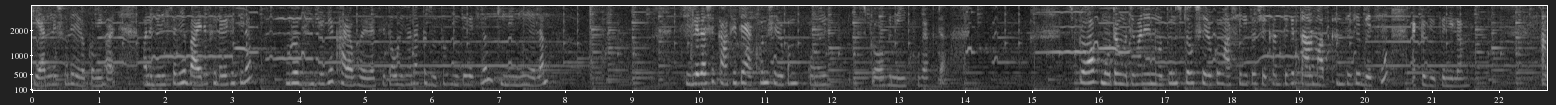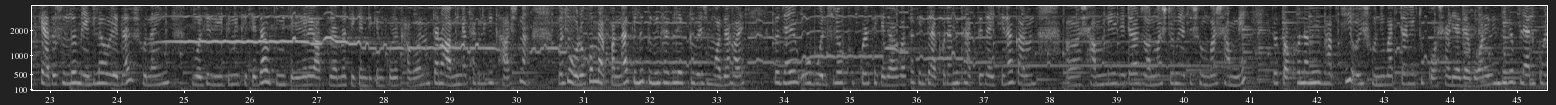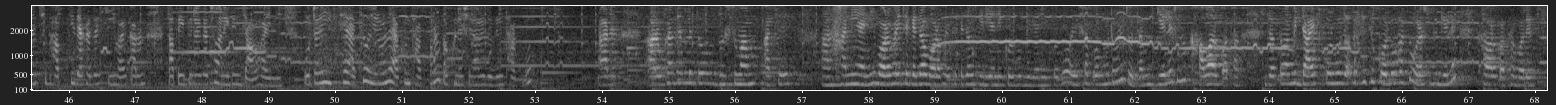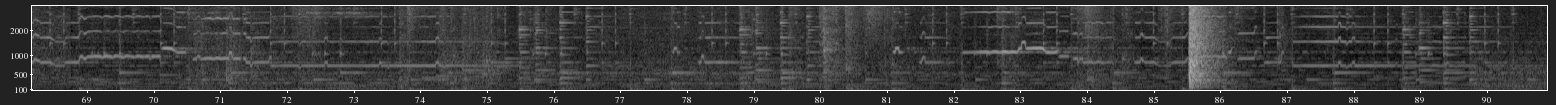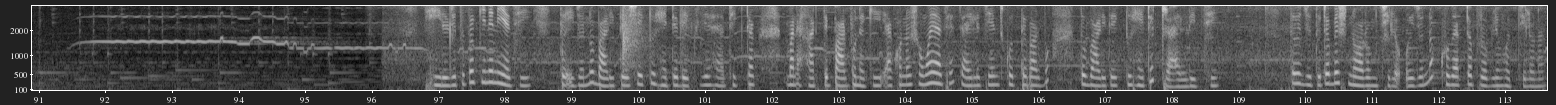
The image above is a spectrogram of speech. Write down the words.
কেয়ারলেস হলে এরকমই হয়। মানে জিনিসটা নিয়ে বাইরে ফেলে রেখেছিলাম, পুরো ভিজে গিয়ে খারাপ হয়ে গেছে। তো ওই জন্য একটা জুতো কিনতে গেছিলাম, কিনে নিয়ে এলাম। শ্রীলেদাসের কাঁথিতে এখন সেরকম কোনো স্টক নেই খুব একটা। স্টক মোটামুটি মানে নতুন স্টক সেরকম আসেনি তো সেখান থেকে, তার মাঝখান থেকে বেছে একটা জুতো নিলাম। আজকে এত সুন্দর মেঘলা ওয়েদার সোনাই বলছে, দিদি, তুমি থেকে যাও, তুমি থেকে গেলে রাত্রে আমরা চিকেন টিকেন করে খাব। কেন, আমি না থাকলে কি খাস না? বলছে, ওরকম ব্যাপার না, কিন্তু তুমি থাকলে একটু বেশ মজা হয়। তো যাই হোক, ও বলছিল খুব করে থেকে যাওয়ার কথা, কিন্তু এখন আমি থাকতে চাইছি না, কারণ সামনে যেটা জন্মাষ্টমী আছে সোমবার সামনে, তো তখন আমি ভাবছি ওই শনিবারটা আমি একটু কষারিয়া যাব। অনেকদিন থেকে প্ল্যান করেছি, ভাবছি দেখা যাক কী হয়, কারণ তাতে ইতুরের কাছে অনেকদিন যাওয়া হয়নি। ওটারই ইচ্ছে আছে, ওই জন্য এখন থাকব না, তখন এসে নাহলে দুদিন থাকব। আর আর ওখানে থাকলে তো দুষ্টুমাম আছে আর হানি আনি, বড়ো ভাই থেকে যাও, বড়ো ভাই থেকে যাও, বিরিয়ানি করব বিরিয়ানি করব, এইসব মোটামুটি আমি গেলে শুধু খাওয়ার কথা। যত আমি ডায়েট করব, যত কিছু করব ভাবি, ওরা শুধু গেলে খাওয়ার কথা বলে। হিল জুতো তো কিনে নিয়েছি। তো এই জন্য বাড়িতে এসে একটু হেঁটে দেখছি যে হ্যাঁ ঠিকঠাক মানে হাঁটতে পারব নাকি? এখনও সময় আছে, চাইলে চেঞ্জ করতে পারব। তো বাড়িতে একটু হেঁটে ট্রায়াল দিচ্ছি। তবে জুতোটা বেশ নরম ছিল, ওই জন্য খুব একটা প্রবলেম হচ্ছিল না।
